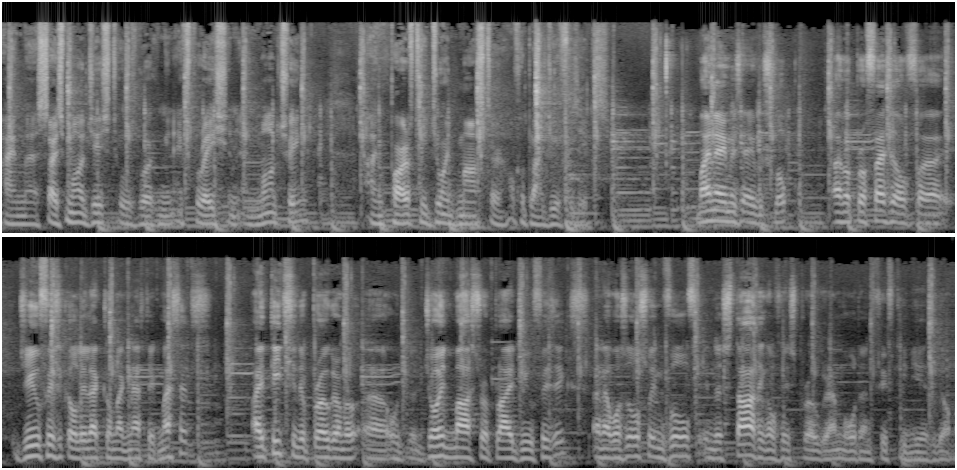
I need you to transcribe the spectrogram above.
I'm a seismologist who is working in exploration and monitoring. I'm part of the Joint Master of Applied Geophysics. My name is Evert Slob. I'm a professor of uh, geophysical electromagnetic methods. I teach in the program uh, of the Joint Master Applied Geophysics and I was also involved in the starting of this program more than 15 years ago.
